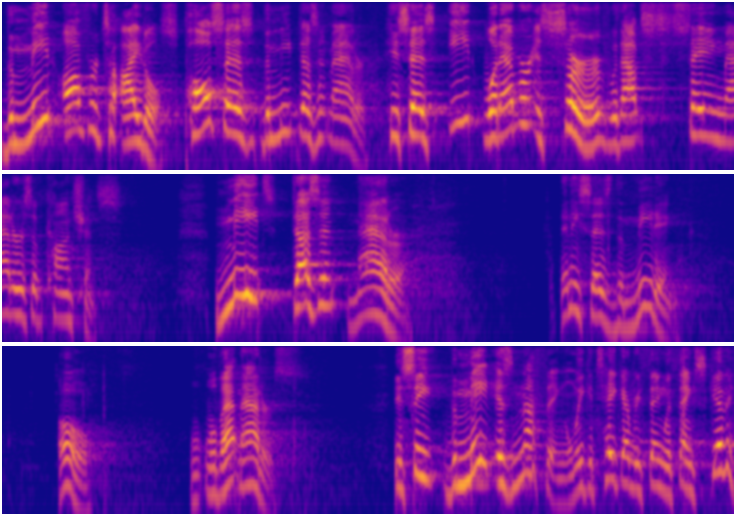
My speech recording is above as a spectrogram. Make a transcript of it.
The meat offered to idols, Paul says the meat doesn't matter. He says, eat whatever is served without saying matters of conscience. Meat doesn't matter. Then he says, the meeting. Oh, well, that matters. You see, the meat is nothing, and we can take everything with thanksgiving.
